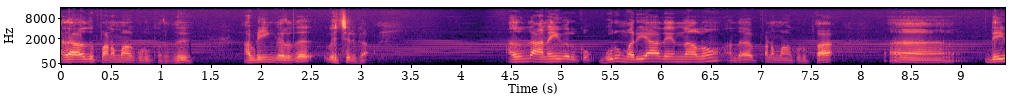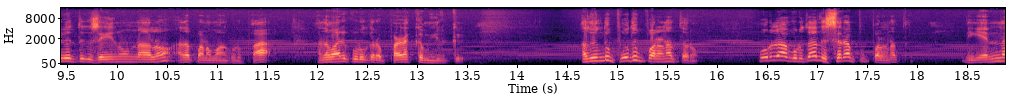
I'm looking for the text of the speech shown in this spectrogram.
அதாவது பணமாக கொடுக்கறது அப்படிங்கிறத வச்சுருக்கா. அது வந்து அனைவருக்கும். குரு மரியாதைன்னாலும் அந்த பணமாக கொடுப்பா. தெய்வத்துக்கு செய்யணுன்னாலும் அதை பணமாக கொடுப்பா. அந்த மாதிரி கொடுக்குற பழக்கம் இருக்குது அது வந்து பொது பலனை தரும். பொருளாக கொடுத்தா அது சிறப்பு பலனை தரும். நீங்கள் என்ன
